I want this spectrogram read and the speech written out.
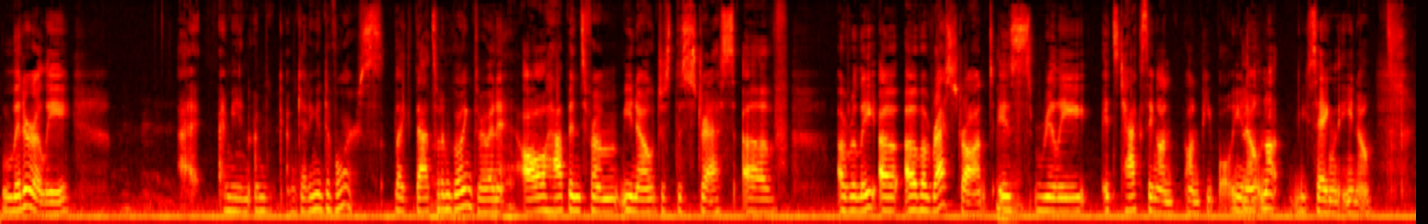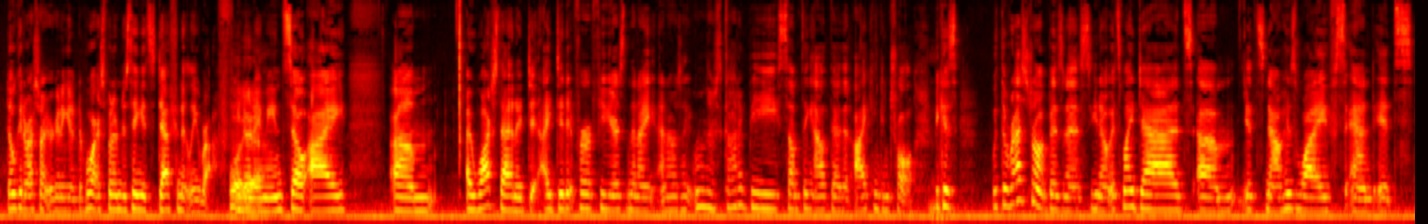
literally I, I mean, I'm I'm getting a divorce. Like that's what I'm going through, and it all happens from you know just the stress of a relate uh, of a restaurant is really it's taxing on on people. You know, Yeah. not saying that you know don't get a restaurant, you're going to get a divorce, but I'm just saying it's definitely rough. Well, you know what. I mean? So I. Um, I watched that and I did I did it for a few years and then I and I was like, mm, there's got to be something out there that I can control because with the restaurant business, you know, it's my dad's, um, it's now his wife's, and it's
